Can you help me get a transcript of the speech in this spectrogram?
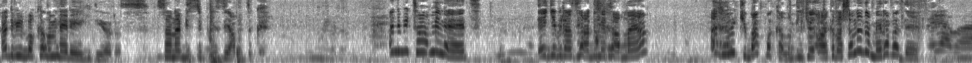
Hadi bir bakalım nereye gidiyoruz. Sana bir sürpriz yaptık. Hadi bir tahmin et. Ege biraz yardım et ablaya. Hadi Öykü bak bakalım. İlk arkadaşlarına da merhaba de. Merhaba.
